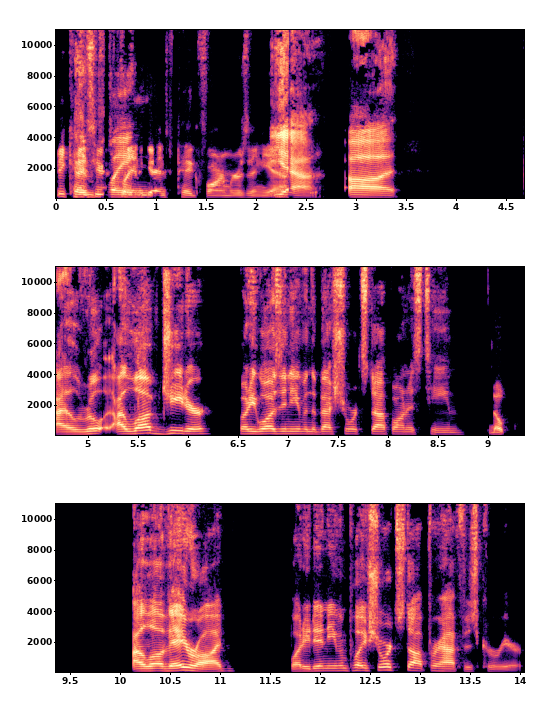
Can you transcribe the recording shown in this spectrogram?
Because he was playing playing- against pig farmers and yeah. yeah. Uh I real I love Jeter, but he wasn't even the best shortstop on his team. Nope. I love A Rod, but he didn't even play shortstop for half his career.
